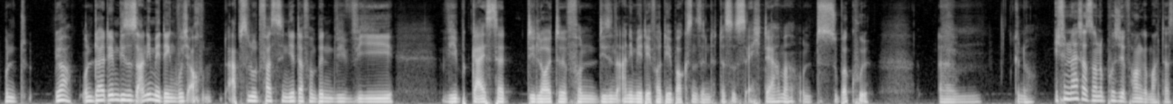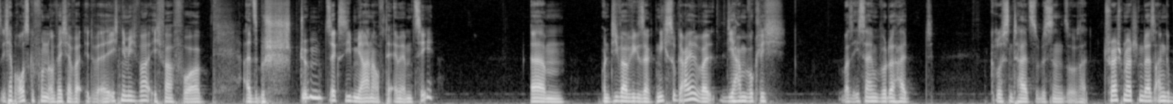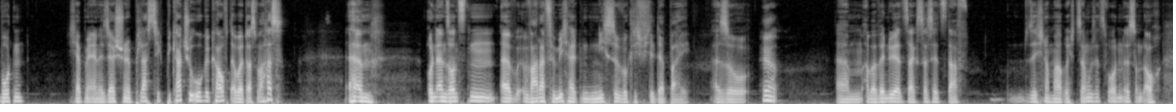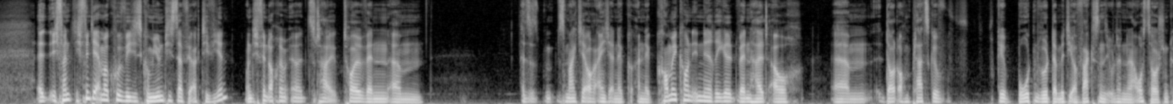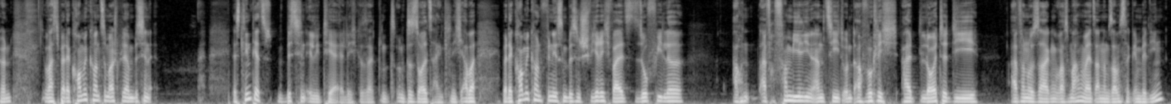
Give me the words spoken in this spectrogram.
und ja, und halt eben dieses Anime-Ding, wo ich auch absolut fasziniert davon bin, wie, wie, wie begeistert die Leute von diesen Anime-DVD-Boxen sind. Das ist echt der Hammer und super cool. Ähm, genau. Ich finde nice, dass du so eine positive Erfahrung gemacht hast. Ich habe rausgefunden, auf welcher äh, ich nämlich war. Ich war vor also bestimmt sechs, sieben Jahren auf der MMC. Ähm, und die war, wie gesagt, nicht so geil, weil die haben wirklich, was ich sagen würde, halt größtenteils so ein bisschen so halt Trash-Merchandise angeboten. Ich habe mir eine sehr schöne Plastik-Pikachu-Uhr gekauft, aber das war's. Ähm, und ansonsten äh, war da für mich halt nicht so wirklich viel dabei. Also, ja. Ähm, aber wenn du jetzt sagst, dass jetzt da sich nochmal richtig zusammengesetzt worden ist und auch äh, ich, ich finde ja immer cool, wie die Communities dafür aktivieren. Und ich finde auch äh, total toll, wenn, ähm, also das mag ja auch eigentlich an der, an der Comic-Con in der Regel, wenn halt auch ähm, dort auch ein Platz ge geboten wird, damit die Erwachsenen sich untereinander austauschen können. Was ich bei der Comic-Con zum Beispiel ein bisschen das klingt jetzt ein bisschen elitär, ehrlich gesagt, und, und das soll es eigentlich nicht. Aber bei der Comic-Con finde ich es ein bisschen schwierig, weil es so viele auch einfach Familien anzieht und auch wirklich halt Leute, die einfach nur sagen, was machen wir jetzt an einem Samstag in Berlin?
